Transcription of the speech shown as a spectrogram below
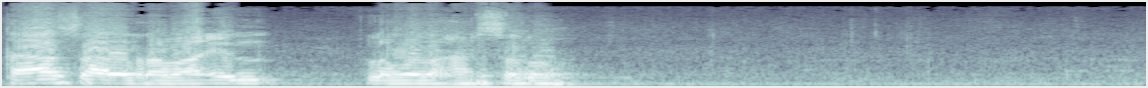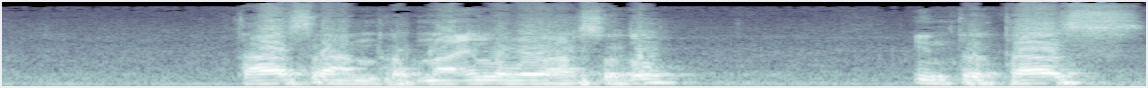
taasaa la rabaa in la wada harsado. Taasaan rabnaa in la wada harsado. Inta taas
